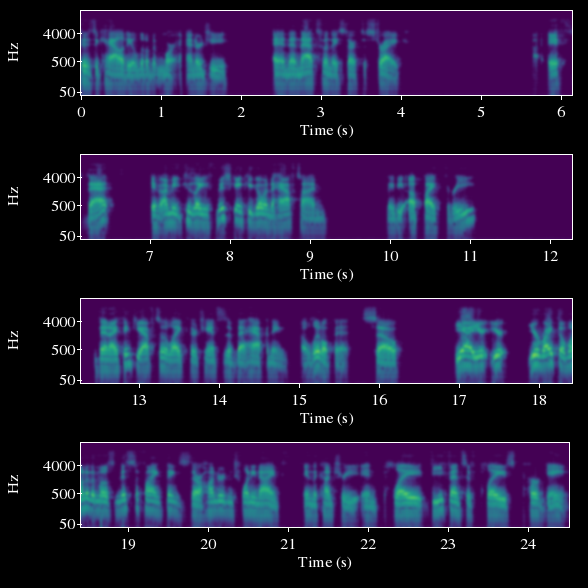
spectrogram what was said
physicality, a little bit more energy, and then that's when they start to strike. If that if I mean, because like if Michigan could go into halftime maybe up by three, then I think you have to like their chances of that happening a little bit. So, yeah, you're you're you're right though. One of the most mystifying things is they're 129th in the country in play defensive plays per game,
